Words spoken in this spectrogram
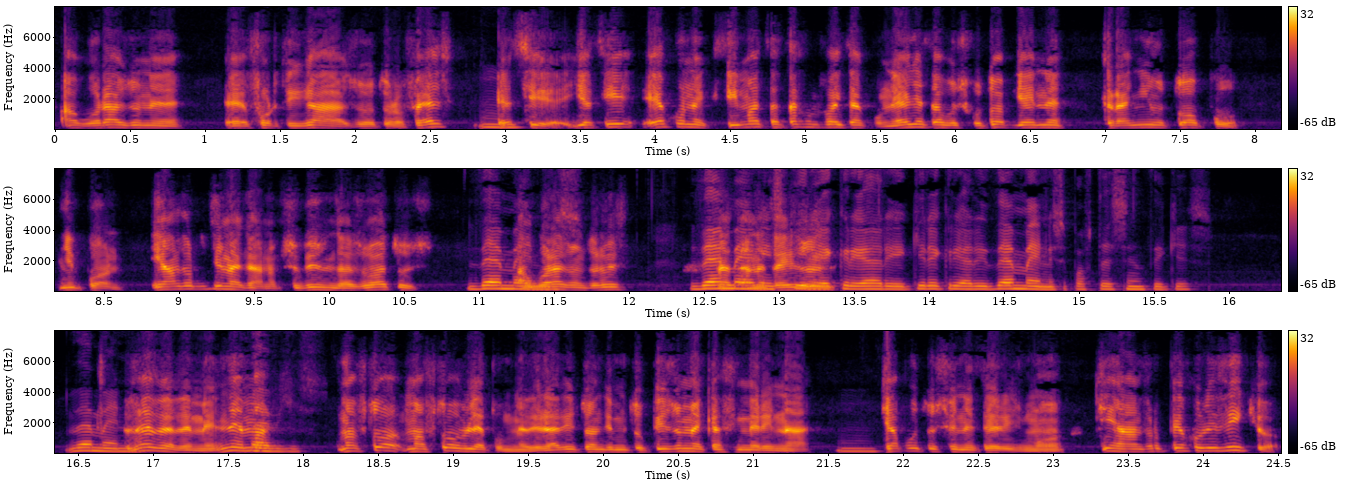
αγοράζουν ε, φορτηγά ζωοτροφές, έτσι, γιατί έχουν κτήματα, τα έχουν φάει τα κουνέλια, τα βοσκοτόπια είναι κρανίου τόπου. Λοιπόν, οι άνθρωποι τι να κάνουν, ψηφίζουν τα ζώα τους, Δεν μένεις, αγοράζουν τροφές. δεν να τα μένεις αναταΐζουν. κύριε Κρυαρή, κύριε Κρυαρή, δεν μένεις υπό αυτές τις συνθήκες. Δεν μένεις. Βέβαια δεν μένει. Ναι, μα, Φεύγεις. με, αυτό, με αυτό βλέπουμε. Δηλαδή το αντιμετωπίζουμε καθημερινά και από το συνεταιρισμό και οι άνθρωποι έχουν δίκιο.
